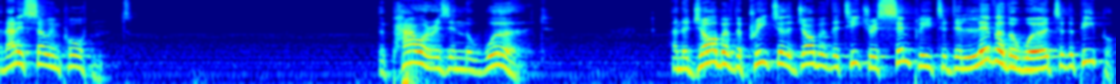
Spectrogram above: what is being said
And that is so important. The power is in the word. And the job of the preacher, the job of the teacher is simply to deliver the word to the people.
